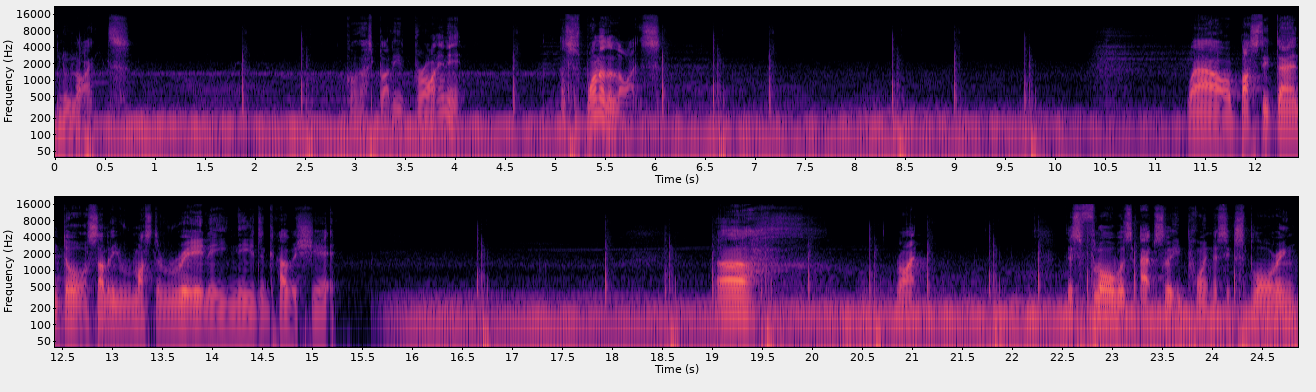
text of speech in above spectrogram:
Blue light. God, that's bloody bright, isn't it? That's just one of the lights. Wow, busted down door. Somebody must have really needed to cover shit. Uh, right. This floor was absolutely pointless exploring.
